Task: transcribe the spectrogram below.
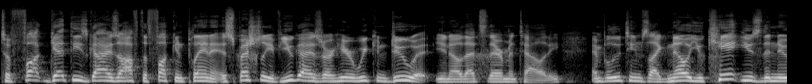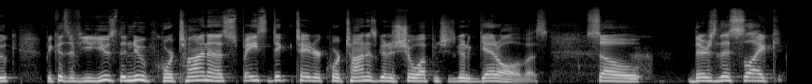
to fuck get these guys off the fucking planet. Especially if you guys are here, we can do it. You know, that's their mentality. And blue team's like, no, you can't use the nuke because if you use the nuke, Cortana, space dictator Cortana is going to show up and she's going to get all of us. So there's this like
